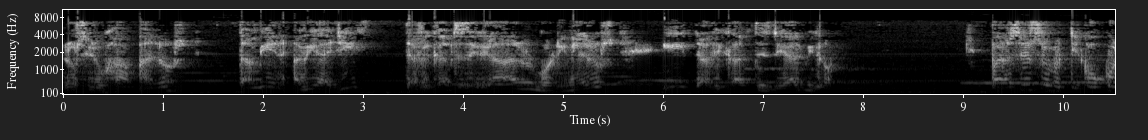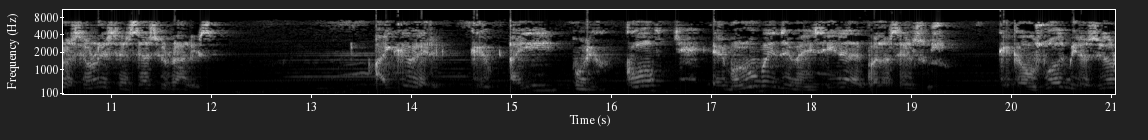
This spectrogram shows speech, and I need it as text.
los cirujanos. También había allí traficantes de granos, molineros y traficantes de almidón. Para Celso practicó curaciones sensacionales. Hay que ver que ahí publicó el volumen de medicina de Paracelsus, que causó admiración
